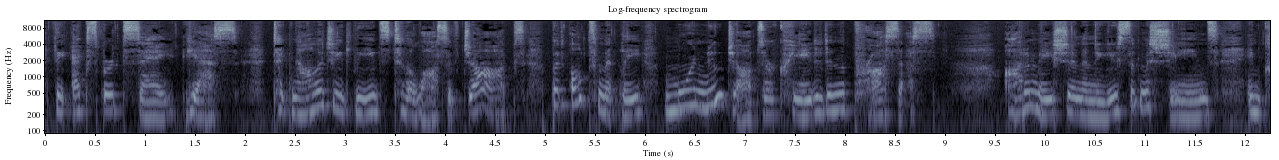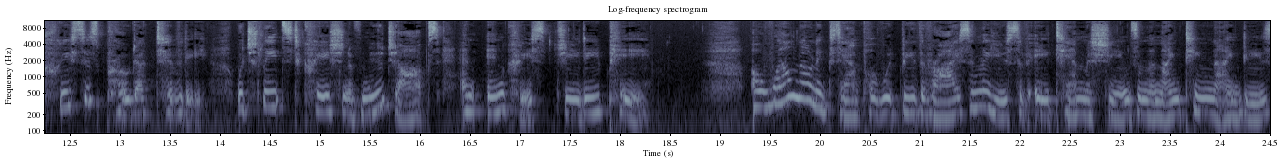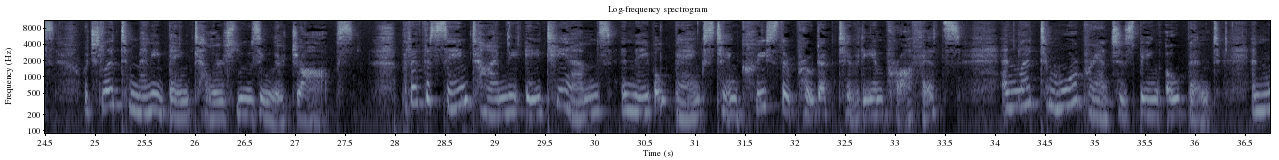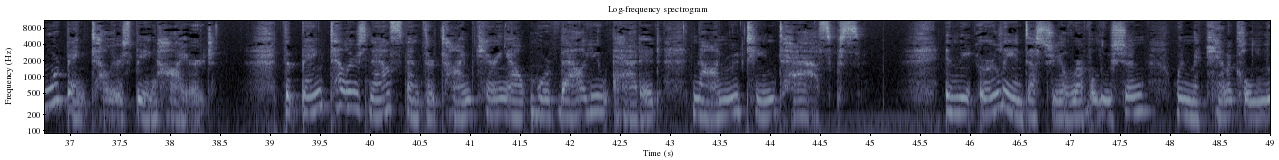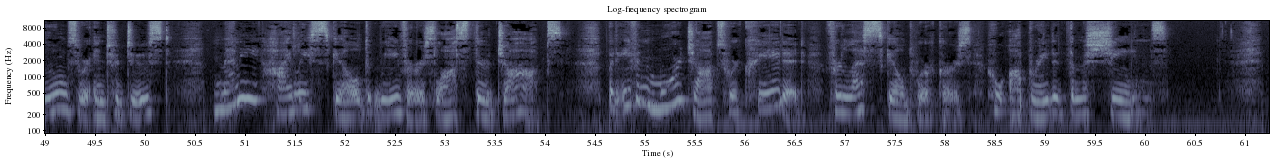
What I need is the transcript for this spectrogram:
The experts say, yes, technology leads to the loss of jobs, but ultimately, more new jobs are created in the process. Automation and the use of machines increases productivity, which leads to creation of new jobs and increased GDP. A well known example would be the rise in the use of ATM machines in the 1990s, which led to many bank tellers losing their jobs. But at the same time, the ATMs enabled banks to increase their productivity and profits and led to more branches being opened and more bank tellers being hired. The bank tellers now spent their time carrying out more value added, non routine tasks. In the early Industrial Revolution, when mechanical looms were introduced, many highly skilled weavers lost their jobs. But even more jobs were created for less skilled workers who operated the machines.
